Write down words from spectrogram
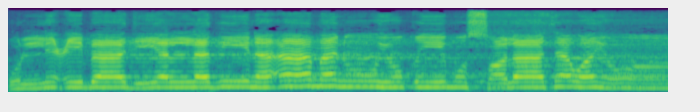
قل لعبادي الذين آمنوا يقيموا الصلاة وينفقوا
